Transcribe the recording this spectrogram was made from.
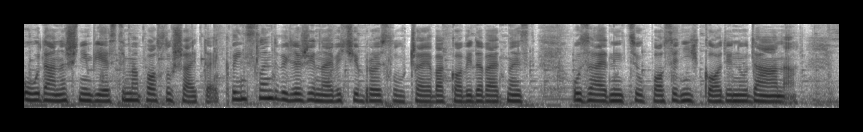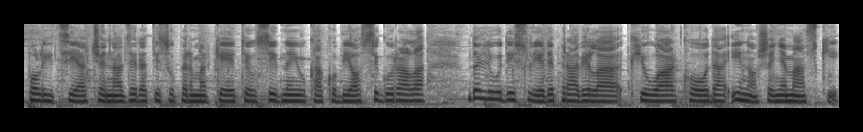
U današnjim vijestima poslušajte. Queensland bilježi najveći broj slučajeva COVID-19 u zajednici u posljednjih godinu dana. Policija će nadzirati supermarkete u Sidneju kako bi osigurala da ljudi slijede pravila QR koda i nošenje maski.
